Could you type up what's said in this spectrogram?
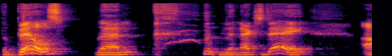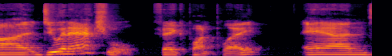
the Bills then the next day uh, do an actual fake punt play, and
